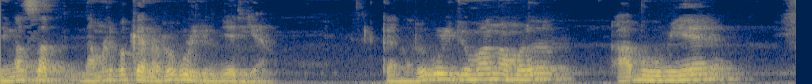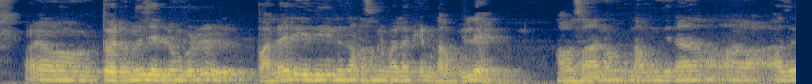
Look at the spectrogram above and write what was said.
നിങ്ങൾ സത് നമ്മളിപ്പോൾ കിണർ കുഴിക്കുന്നു വിചാരിക്കാം കിണർ കുഴിക്കുമ്പോൾ നമ്മൾ ആ ഭൂമിയെ തുരന്ന് ചെല്ലുമ്പോൾ പല രീതിയിൽ തടസ്സങ്ങളൊക്കെ ഉണ്ടാവും ഇല്ലേ? അവസാനം നമ്മിതിനെ അത്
